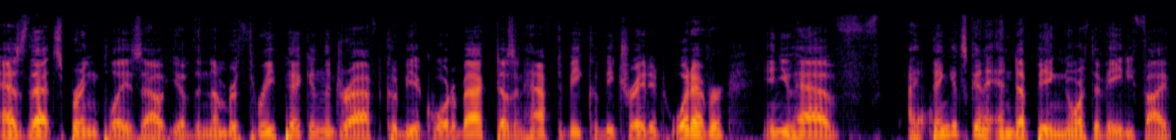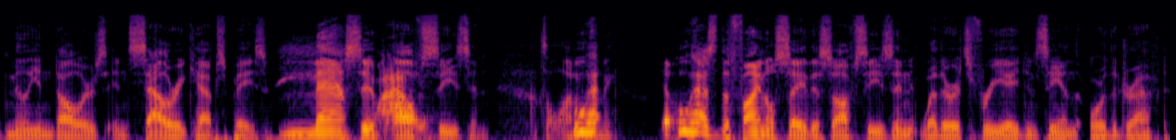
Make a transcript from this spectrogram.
As that spring plays out, you have the number three pick in the draft. Could be a quarterback, doesn't have to be, could be traded, whatever. And you have, I think it's going to end up being north of $85 million in salary cap space. Massive wow. offseason. That's a lot who of money. Ha- yep. Who has the final say this offseason, whether it's free agency and, or the draft?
